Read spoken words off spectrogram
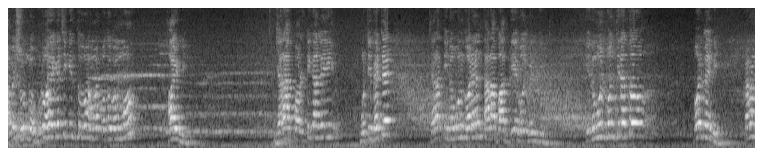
আমি শুনব, বুড়ো হয়ে গেছি কিন্তু আমার বোধগম্য হয়নি। যারা পলিটিক্যালি মোটিভেটেড যারা তৃণমূল করেন, তারা বাদ দিয়ে বলবেন কিন্তু। তৃণমূলপন্থীরা তো বলবেনই, কারণ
